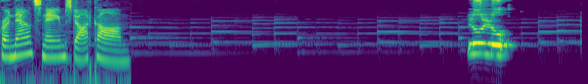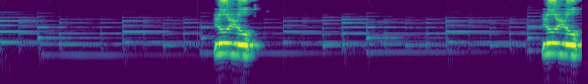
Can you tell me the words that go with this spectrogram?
pronouncenames.com. Lulu Lulu Lulu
